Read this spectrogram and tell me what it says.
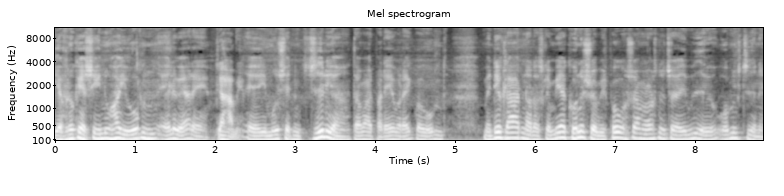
Ja, for nu kan jeg se, nu har I åbent alle hverdage. Det har vi. Øh, I modsætning til tidligere, der var et par dage, hvor der ikke var åbent. Men det er klart, at når der skal mere kundeservice på, så er man også nødt til at udvide åbningstiderne.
